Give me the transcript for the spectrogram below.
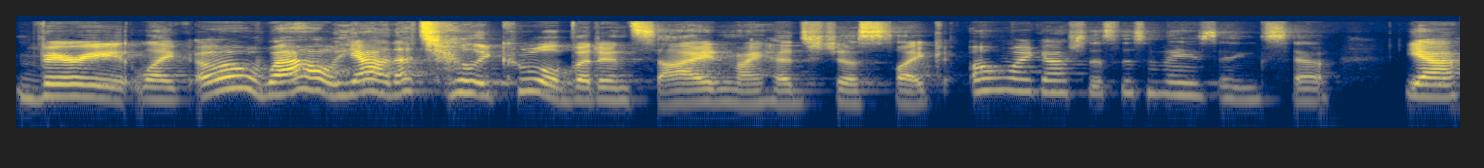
very like, oh wow, yeah, that's really cool. But inside my head's just like, oh my gosh, this is amazing. So yeah.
